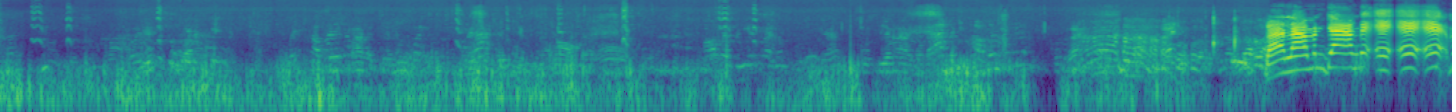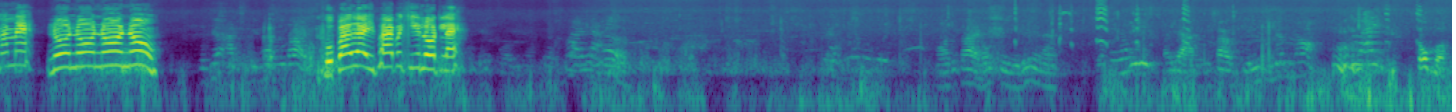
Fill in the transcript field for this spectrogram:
ลาลามันยางได้แอะแอะแอะมาแม่โนโนโนโนผู้ป้าเอ้ยพาไปขี่รถเลย ต้มเหรอ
